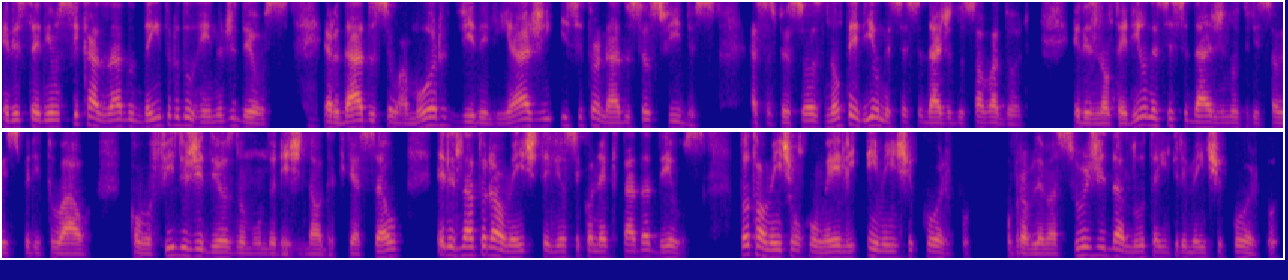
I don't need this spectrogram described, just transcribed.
eles teriam se casado dentro do reino de Deus, herdado seu amor, vida e linhagem e se tornado seus filhos. Essas pessoas não teriam necessidade do Salvador. Eles não teriam necessidade de nutrição espiritual. Como filhos de Deus no mundo original da criação, eles naturalmente teriam se conectado a Deus, totalmente um com Ele em mente e corpo. O problema surge da luta entre mente e corpo.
